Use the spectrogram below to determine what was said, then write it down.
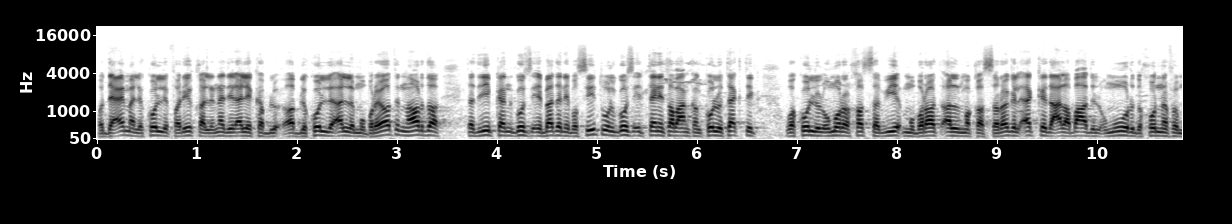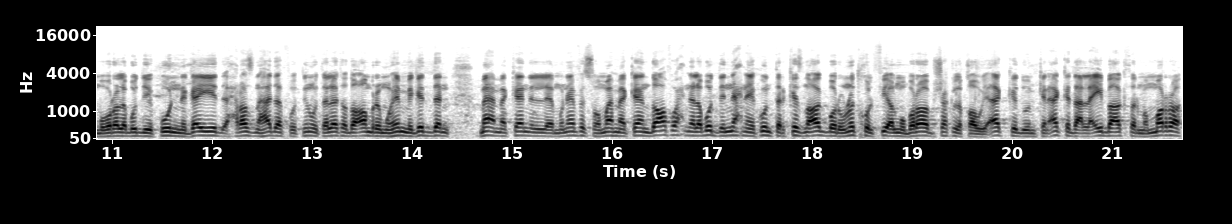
والداعمة لكل فريق للنادي الأهلي قبل كل المباريات. النهارده التدريب كان جزء بدني بسيط والجزء الثاني طبعا كان كله تكتيك وكل الأمور الخاصة بمباراة المقصه الراجل أكد على بعض الأمور. دخولنا في المباراة لابد يكون جيد إحرزنا هدف واثنين وثلاثة ده أمر مهم جدا مهما كان المنافس ومهما كان ضعفه. إحنا لابد إن إحنا يكون تركيزنا أكبر وندخل في المباراة بشكل قوي. أكد ويمكن أكد على اللعيبة أكثر من مرة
